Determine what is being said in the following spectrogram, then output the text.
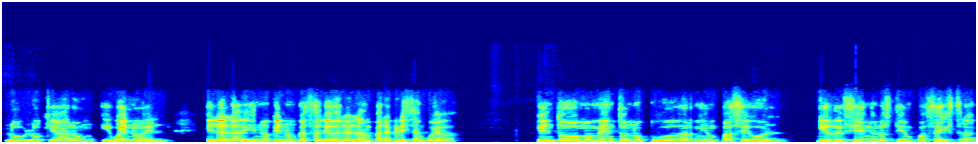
lo bloquearon y bueno, el, el Aladino que nunca salió de la lámpara, Cristian Cueva, que en todo momento no pudo dar ni un pase gol y recién en los tiempos extra,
